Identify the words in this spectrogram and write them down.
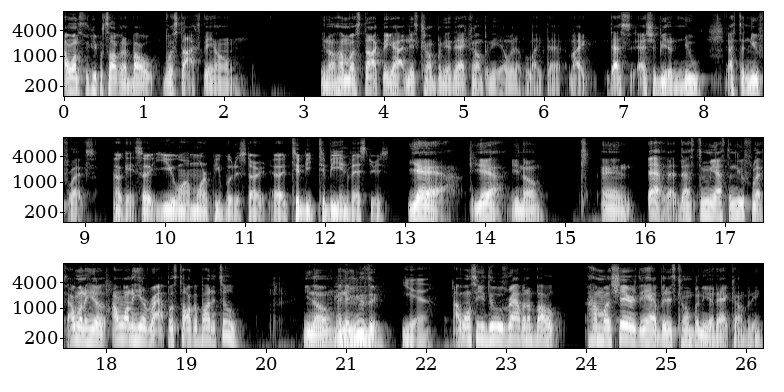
I want to see people talking about what stocks they own. You know how much stock they got in this company or that company or whatever like that. Like that's that should be the new. That's the new flex. Okay. So you want more people to start uh, to be to be investors. Yeah, yeah, you know, and yeah, that, that's to me that's the new flex. I want to hear I want to hear rappers talk about it too, you know, and the music. Yeah. I want to see dudes rapping about how much shares they have by this company or that company.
